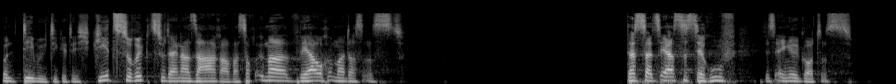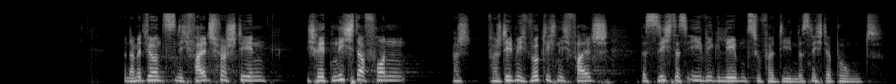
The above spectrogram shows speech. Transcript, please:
und demütige dich. Geh zurück zu deiner Sarah, was auch immer, wer auch immer das ist. Das ist als erstes der Ruf des Engel Gottes. Und damit wir uns nicht falsch verstehen, ich rede nicht davon, versteht mich wirklich nicht falsch, dass sich das ewige Leben zu verdienen. Das ist nicht der Punkt.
